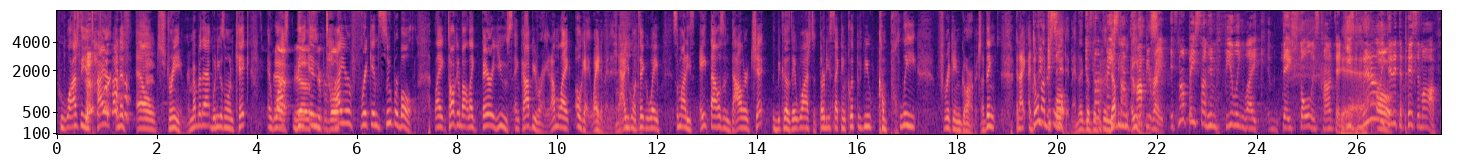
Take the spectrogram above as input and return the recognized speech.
who watched the entire NFL stream. Remember that when he was on Kick and Yeah, watched yeah, the the entire freaking Super Bowl, like talking about like fair use and copyright. I'm like, okay, wait a minute. Now you're going to take away somebody's eight thousand dollar check because they watched a 30 second clip of you? Complete freaking garbage. I think, and I, I don't Dude, understand it's- it, man. Like the, it's the, not the based W on eight copyright. It's not based on him feeling like they stole his content. He's literally Oh. did it to piss him off.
